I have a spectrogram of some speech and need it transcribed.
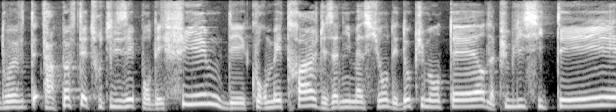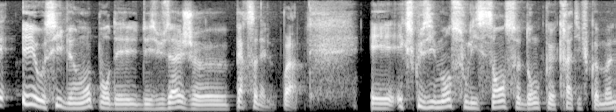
peuvent être utilisées pour des films, des courts-métrages, des animations, des documentaires, de la publicité, et aussi, évidemment, pour des, usages euh, personnels. Voilà. Et exclusivement sous licence, donc Creative Commons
